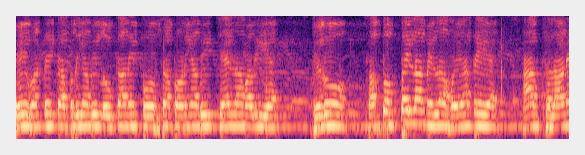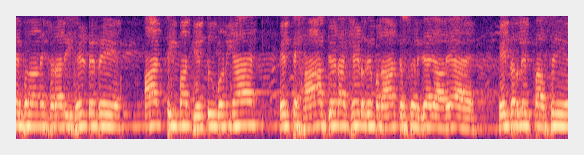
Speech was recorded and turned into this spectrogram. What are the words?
ਇਹ ਵਨਡੇ ਕੱਪ ਦੀਆਂ ਵੀ ਲੋਕਾਂ ਨੇ ਪੋਸਟਾਂ ਪਾਉਣੀਆਂ ਵੀ, ਚਹਿਲਾਂ ਵਾਲੀ ਹੈ। ਜਦੋਂ ਸਭ ਤੋਂ ਪਹਿਲਾ ਮੇਲਾ ਹੋਇਆ ਤੇ ਆ ਫਲਾਣੇ ਫਲਾਣੇ ਖਿਡਾਰੀ ਖੇਡਦੇ ਤੇ ਆ ਟੀਮਾਂ ਜੇਤੂ ਬਣੀਆਂ। ਇਤਿਹਾਸ ਜਿਹੜਾ ਖੇਡ ਦੇ ਮੈਦਾਨ 'ਚ ਸਿਰਜਿਆ ਜਾ ਰਿਹਾ ਹੈ। ਇਧਰਲੇ ਪਾਸੇ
